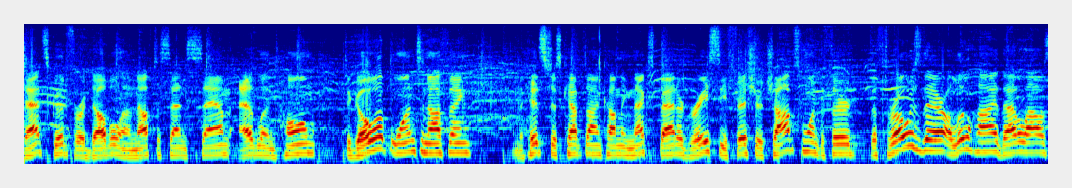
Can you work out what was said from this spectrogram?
That's good for a double and enough to send Sam Edlund home to go up one to nothing. And the hits just kept on coming. Next batter, Gracie Fisher chops one to third. The throw is there, a little high. That allows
